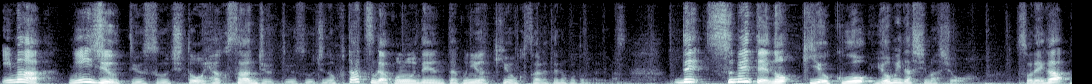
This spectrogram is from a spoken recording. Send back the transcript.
今20っていう数値と130っていう数値の2つがこの電卓には記憶されていることになります。で全ての記憶を呼び出しましょう。それが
